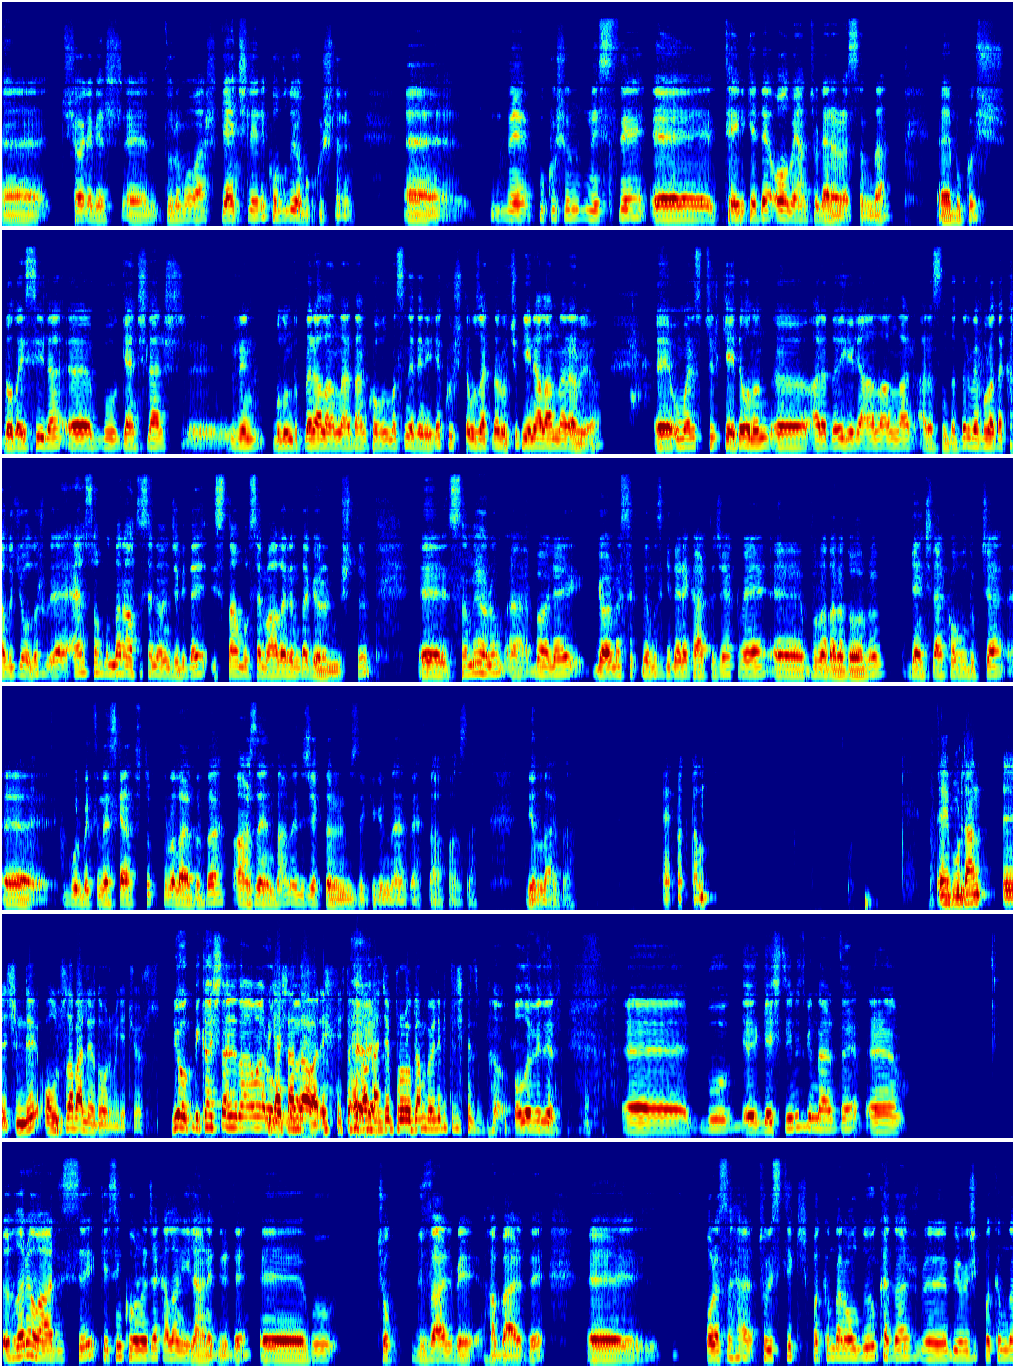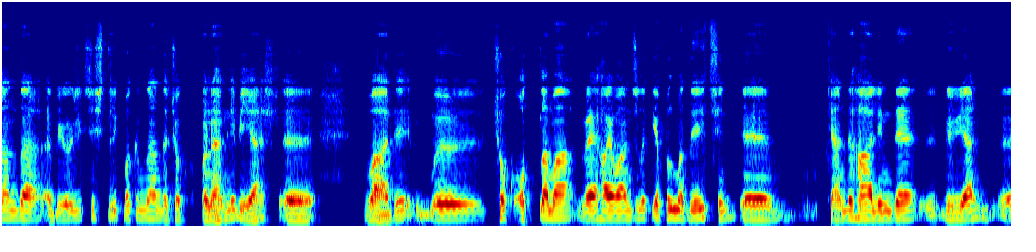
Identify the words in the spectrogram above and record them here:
Ee, şöyle bir e, durumu var. Gençleri kovuluyor bu kuşların. Ee, ve bu kuşun nesli e, tehlikede olmayan türler arasında e, bu kuş. Dolayısıyla e, bu gençlerin bulundukları alanlardan kovulması nedeniyle kuş da uzaklara uçup yeni alanlar arıyor. E, umarız Türkiye'de onun e, aradığı yeni alanlar arasındadır ve burada kalıcı olur. E, en son bundan 6 sene önce bir de İstanbul semalarında görülmüştü. E, sanıyorum e, böyle görme sıklığımız giderek artacak ve e, buralara doğru gençler kovuldukça e, gurbeti mesken tutup buralarda da arıza endam edecekler önümüzdeki günlerde daha fazla yıllarda. Evet bakalım. Ee, buradan e, şimdi olumsuz haberlere doğru mu geçiyoruz? Yok birkaç tane daha var. Birkaç tane var. daha var. işte o zaman bence programı böyle bitireceğiz. Olabilir. ee, bu e, geçtiğimiz günlerde e, Ihlara Vadisi kesin korunacak alan ilan edildi. E, bu çok güzel bir haberdi. Ee, orası her, turistik bakımdan olduğu kadar e, biyolojik bakımdan da, e, biyolojik çeşitlilik bakımdan da çok önemli bir yer. E, vadi. E, çok otlama ve hayvancılık yapılmadığı için e, kendi halinde e, büyüyen e,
